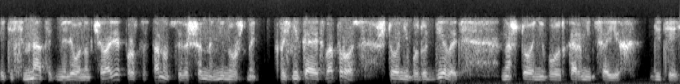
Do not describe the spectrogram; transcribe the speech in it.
Эти 17 миллионов человек просто станут совершенно не нужны. Возникает вопрос, что они будут делать, на что они будут кормить своих детей.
